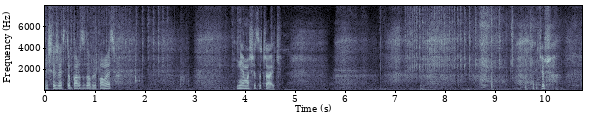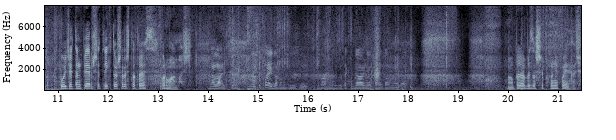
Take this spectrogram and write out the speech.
Myślę, że jest to bardzo dobry pomysł. Nie ma się co czaić. Jak już pójdzie ten pierwszy trik, to już reszta to jest formalność. Na lajce. Może Taylor nam bliżej. Chyba może go tak idealnie opanowanego. No byleby za szybko nie pojechać.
